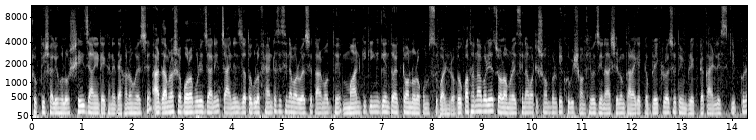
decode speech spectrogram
শক্তিশালী হলো সেই জার্নিটা এখানে দেখানো হয়েছে। আর আমরা সব বরাবরই জানি চাইনিজ যতগুলো ফ্যান্টাসি সিনেমা রয়েছে, তার মধ্যে মানকি কিং কিন্তু একটা অন্যরকম সুপার হিরো তো কথা না বাড়িয়ে চলো আমরা এই সিনেমাটি সম্পর্কে খুবই সংক্ষেপে জেনে আসি এবং তার আগে একটা ব্রেক রয়েছে, তুমি ব্রেকটা কাইন্ডলি স্কিপ করে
